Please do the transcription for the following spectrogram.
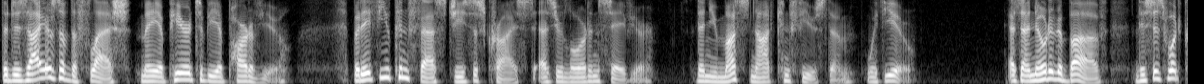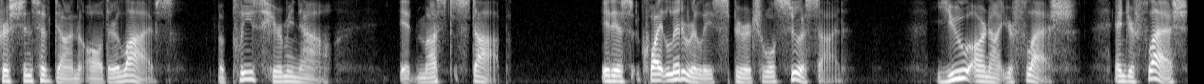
The desires of the flesh may appear to be a part of you, but if you confess Jesus Christ as your Lord and Savior, then you must not confuse them with you. As I noted above, this is what Christians have done all their lives. But please hear me now. It must stop. It is quite literally spiritual suicide. You are not your flesh, and your flesh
